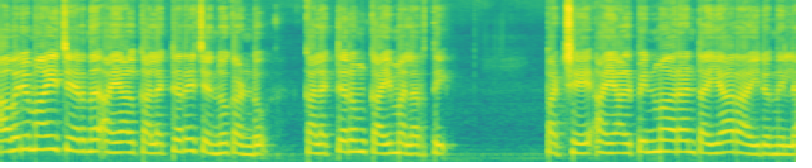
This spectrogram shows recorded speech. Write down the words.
അവരുമായി ചേർന്ന് അയാൾ കലക്ടറെ ചെന്നു കണ്ടു. കലക്ടറും കൈമലർത്തി. പക്ഷേ അയാൾ പിന്മാറാൻ തയ്യാറായിരുന്നില്ല.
